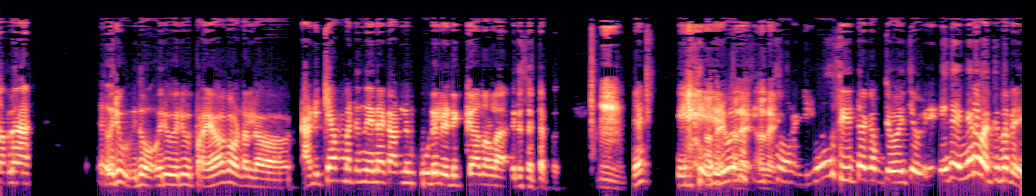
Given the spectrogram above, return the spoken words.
പറഞ്ഞാൽ ഒരു ഇത് ഒരു ഒരു പ്രയോഗം ഉണ്ടല്ലോ കടിക്കാൻ പറ്റുന്നതിനെക്കാട്ടിലും കൂടുതൽ എടുക്കുക എന്നുള്ള ഒരു സെറ്റപ്പ്. എഴുപത് എഴുപത് സീറ്റൊക്കെ ചോദിച്ചു ഇത് എങ്ങനെ പറ്റുന്നതേ?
